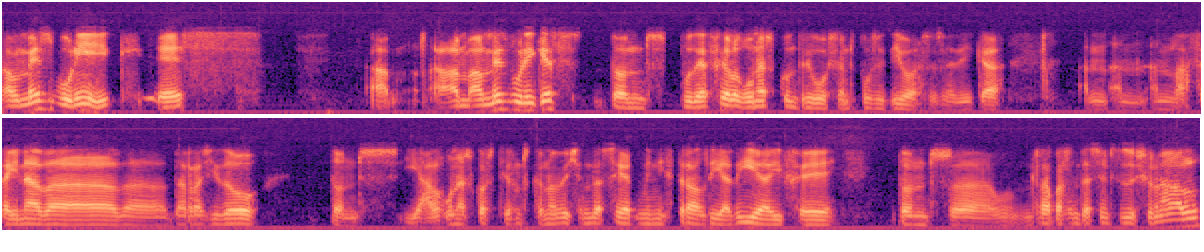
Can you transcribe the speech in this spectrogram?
el més bonic és... El, el més bonic és doncs, poder fer algunes contribucions positives, és a dir, que en, en, en la feina de, de, de regidor doncs, hi ha algunes qüestions que no deixen de ser administrar el dia a dia i fer doncs, una representació institucional,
